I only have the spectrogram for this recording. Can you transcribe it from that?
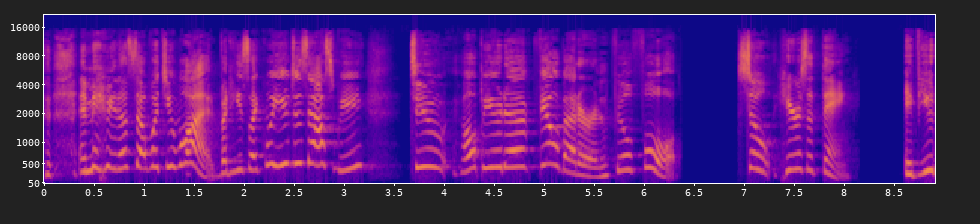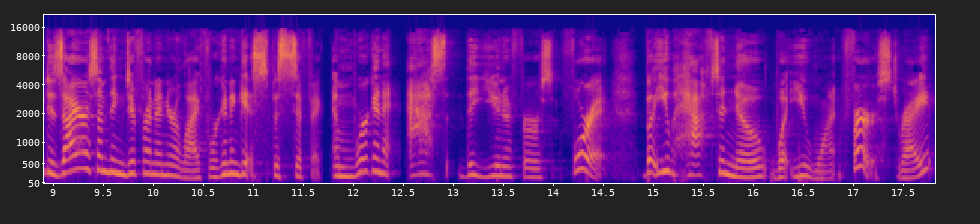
and maybe that's not what you want. But he's like, well, you just asked me to help you to feel better and feel full. So here's the thing. If you desire something different in your life, we're going to get specific and we're going to ask the universe for it. But you have to know what you want first, right?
